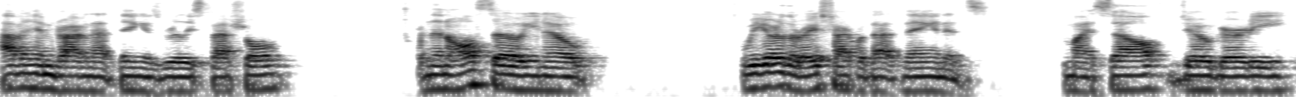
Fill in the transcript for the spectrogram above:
having him driving that thing is really special. And then also, you know, we go to the racetrack with that thing and it's myself, Joe Gaerte,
